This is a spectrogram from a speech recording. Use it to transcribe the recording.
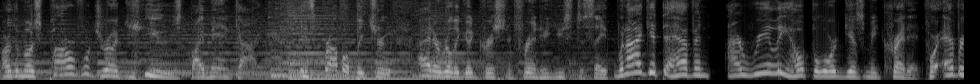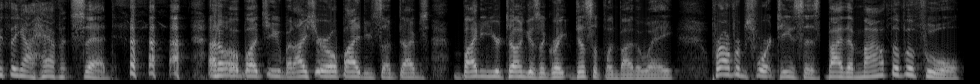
are the most powerful drug used by mankind. It's probably true. I had a really good Christian friend who used to say, When I get to heaven, I really hope the Lord gives me credit for everything I haven't said. I don't know about you, but I sure hope I do sometimes. Biting your tongue is a great discipline, by the way. Proverbs 14 says, By the mouth of a fool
